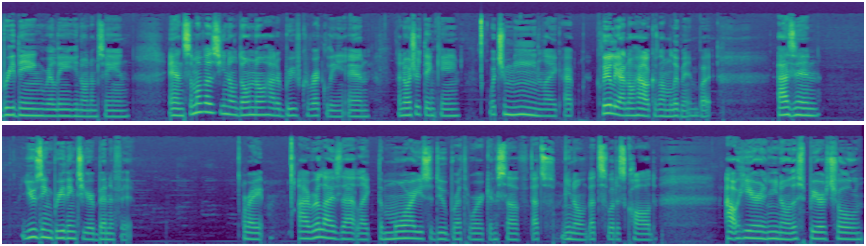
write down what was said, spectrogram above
breathing, really, you know what I'm saying? And some of us, you know, don't know how to breathe correctly. And I know what you're thinking what you mean? Like, I clearly I know how because I'm living, but as in using breathing to your benefit, right? I realized that like the more I used to do breath work and stuff, that's you know that's what it's called out here in you know the spiritual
